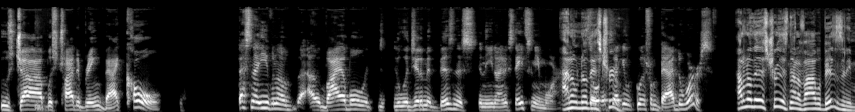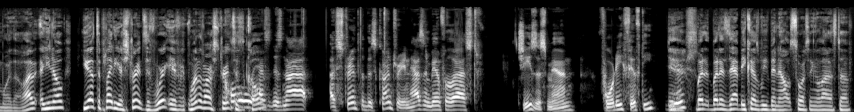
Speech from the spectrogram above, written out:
whose job was trying to bring back coal. That's not even a, a viable, legitimate business in the United States anymore. I don't know So that's it's true. like it goes from bad to worse. I don't know that it's true. It's not a viable business anymore, though. I, you know, you have to play to your strengths. If we're if one of our strengths coal, is coal, Has, is not a strength of this country and hasn't been for the last, Jesus, man, 40, 50 yeah. years? But but is that because we've been outsourcing a lot of stuff?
